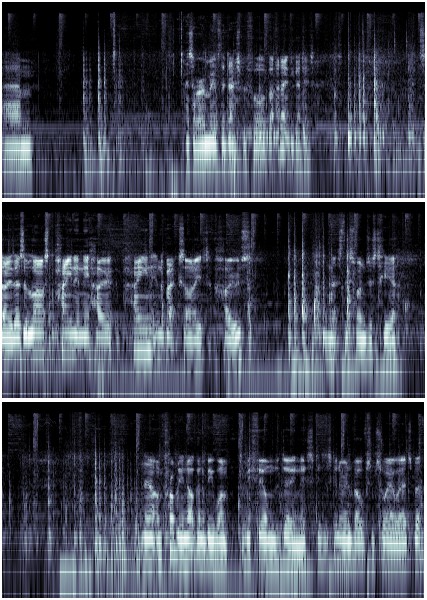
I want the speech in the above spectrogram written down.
um, as I removed the dash before, but I don't think I did. So there's a last pain in the pain in the backside hose, and that's this one just here. Now I'm probably not going to be want to be filmed doing this because it's going to involve some swear words, but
